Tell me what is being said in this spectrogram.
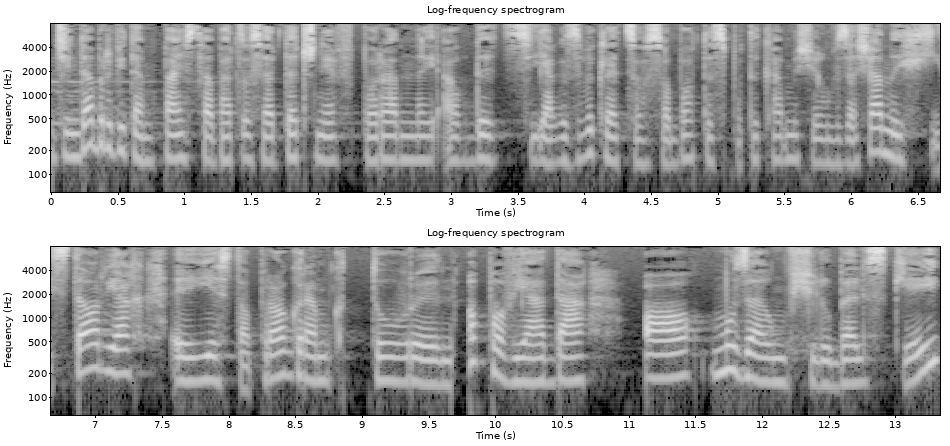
Dzień dobry, witam Państwa bardzo serdecznie w porannej audycji. Jak zwykle co sobotę spotykamy się w zasianych historiach. Jest to program, który opowiada o Muzeum Wsi Lubelskiej.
